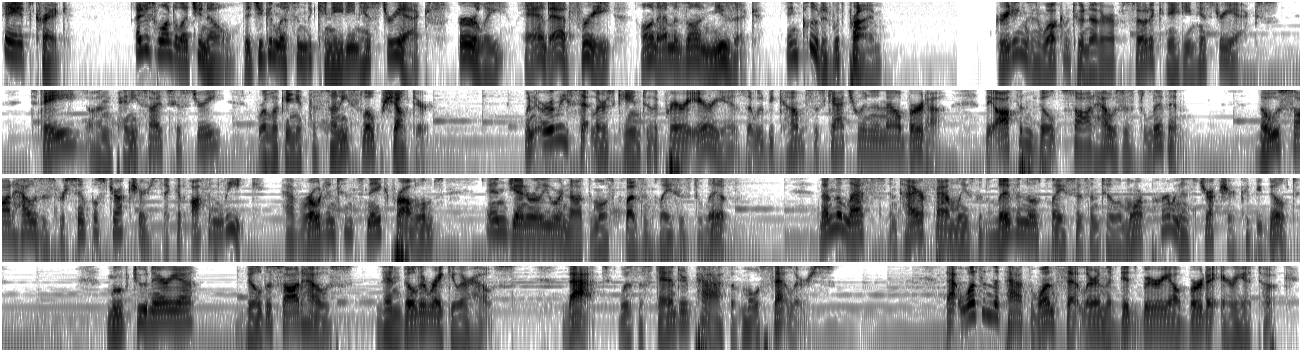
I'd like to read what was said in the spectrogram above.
Hey, it's Craig. I just wanted to let you know that you can listen to Canadian History Ehx early and ad free on Amazon Music, included with Prime. Greetings and welcome to another episode of Canadian History Ehx. Today on Penny Sized History, we're looking at the Sunny Slope Shelter. When early settlers came to the prairie areas that would become Saskatchewan and Alberta, they often built sod houses to live in. Those sod houses were simple structures that could often leak have rodent and snake problems, and generally were not the most pleasant places to live. Nonetheless, entire families would live in those places until a more permanent structure could be built. Move to an area, build a sod house, then build a regular house. That was the standard path of most settlers. That wasn't the path one settler in the Didsbury, Alberta area took.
